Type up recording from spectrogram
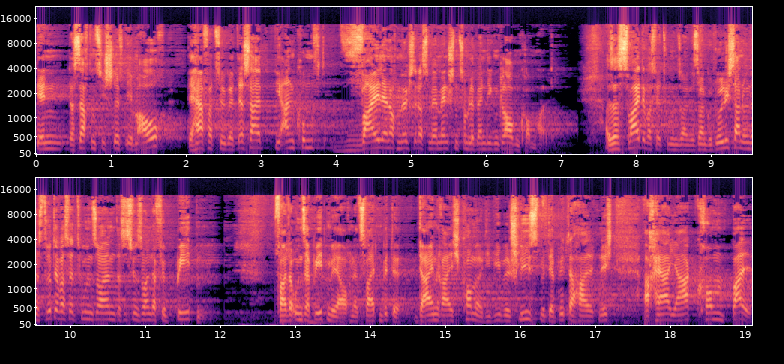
Denn, das sagt uns die Schrift eben auch, der Herr verzögert deshalb die Ankunft, weil er noch möchte, dass mehr Menschen zum lebendigen Glauben kommen halt. Also das Zweite, was wir tun sollen, wir sollen geduldig sein. Und das Dritte, was wir tun sollen, das ist, wir sollen dafür beten. Vater unser beten wir ja auch in der zweiten Bitte. Dein Reich komme. Die Bibel schließt mit der Bitte halt nicht. Ach Herr, ja, komm bald.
